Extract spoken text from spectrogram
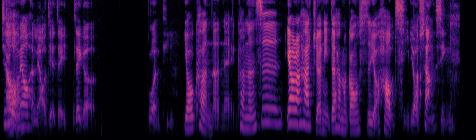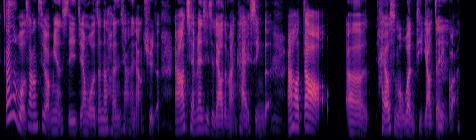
其实我没有很了解这这个问题，有可能诶，可能是要让他觉得你对他们公司有好奇、有上心。但是我上次有面试一间我真的很想很想去的，然后前面其实聊得蛮开心的，然后到呃还有什么问题要这一关，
